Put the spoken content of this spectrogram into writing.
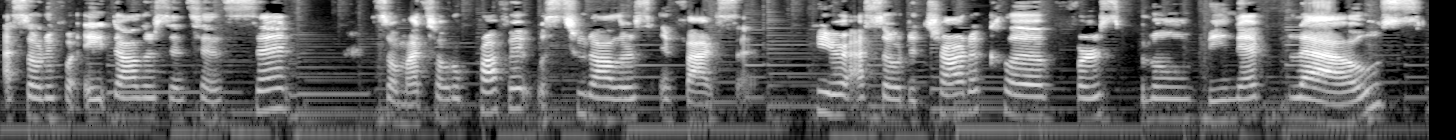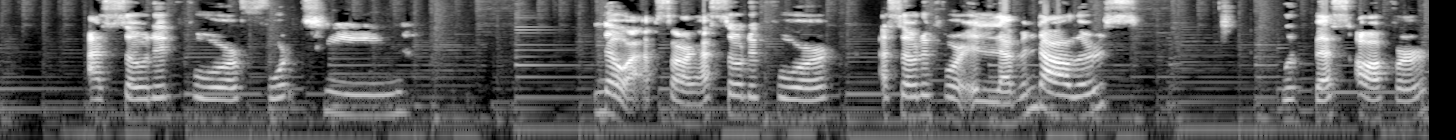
I sold it for $8.10. So my total profit was $2.05. Here I sold the Charter Club First Bloom V-neck blouse. I sold it for 14 No, I'm sorry. I sold it for I sold it for $11 with best offer.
